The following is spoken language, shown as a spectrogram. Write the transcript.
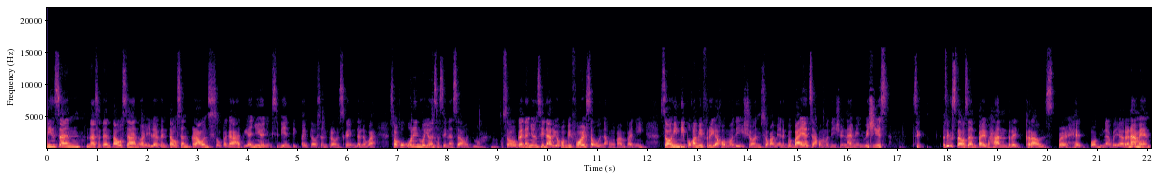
minsan nasa 10,000 or 11,000 crowns. So, paghahatian nyo yun, ibig sabihin, tig 5,000 crowns kayong dalawa. So, kukunin mo yon sa sinasahod mo. So, ganun yung scenario ko before sa una kong company. So, hindi po kami free accommodation. So, kami ang nagbabayad sa accommodation namin, which is 6,500 crowns per head po binabayaran namin.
